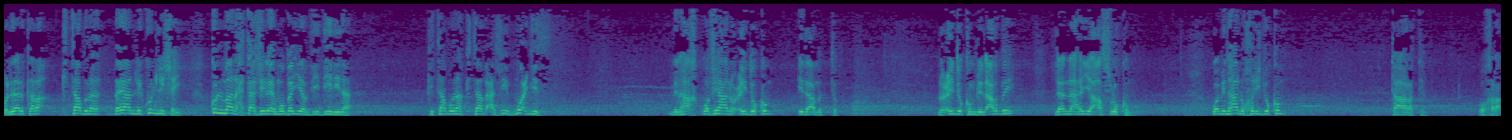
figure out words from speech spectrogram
ولذلك كتابنا بيان لكل شيء. كل ما نحتاج إليه مبين في ديننا. كتابنا كتاب عجيب معجز. منها وفيها نعيدكم إذا متم. نعيدكم للأرض لأنها هي أصلكم. ومنها نخرجكم تارة أخرى.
